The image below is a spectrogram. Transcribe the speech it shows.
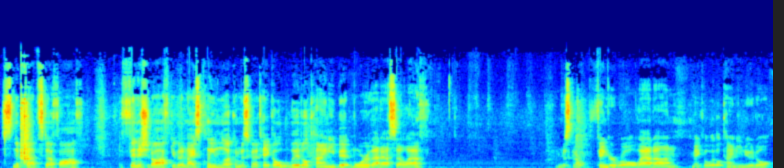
snip that stuff off. To finish it off, give it a nice clean look, I'm just going to take a little tiny bit more of that SLF. I'm just going to finger roll that on, make a little tiny noodle.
